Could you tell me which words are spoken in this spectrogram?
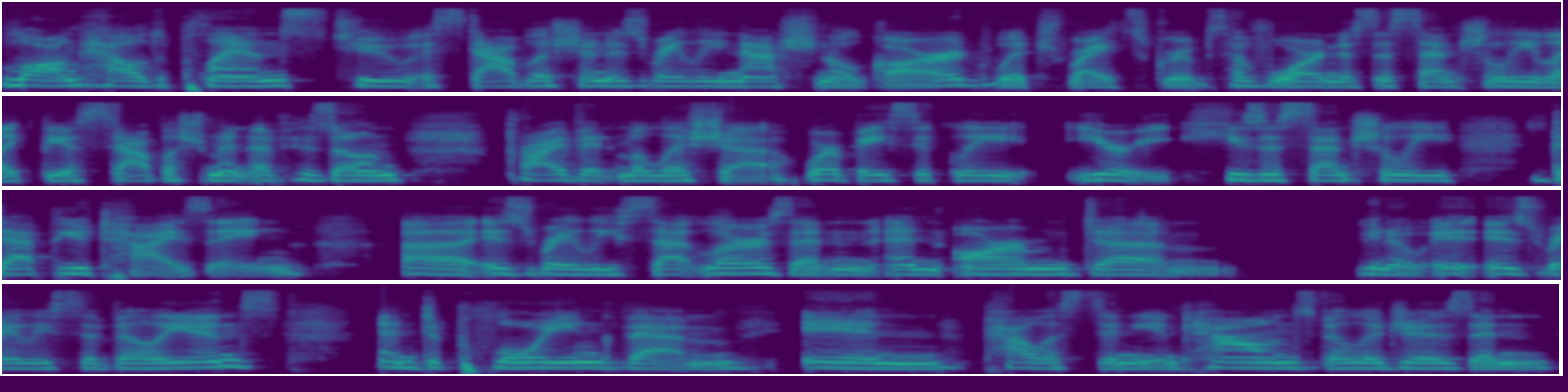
long held plans to establish an Israeli National Guard, which rights groups have warned is essentially like the establishment of his own private militia, where basically you're he's essentially deputizing uh, Israeli settlers and and armed um, you know Israeli civilians and deploying them in Palestinian towns, villages, and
